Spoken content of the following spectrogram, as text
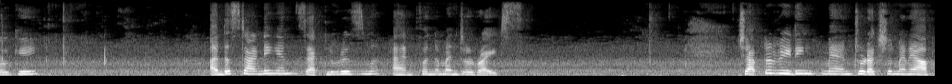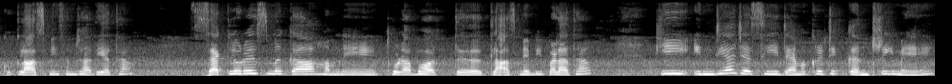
okay. Understanding and secularism and fundamental rights chapter reading में इंट्रोडक्शन मैंने आपको क्लास में ही समझा दिया था। सेकुलरिज्म का हमने थोड़ा बहुत क्लास में भी पढ़ा था कि इंडिया जैसी डेमोक्रेटिक कंट्री में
